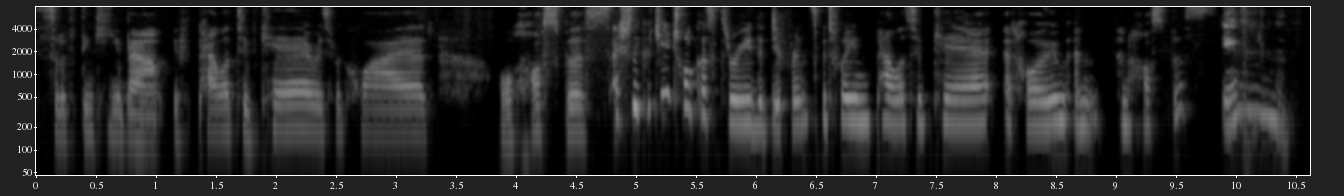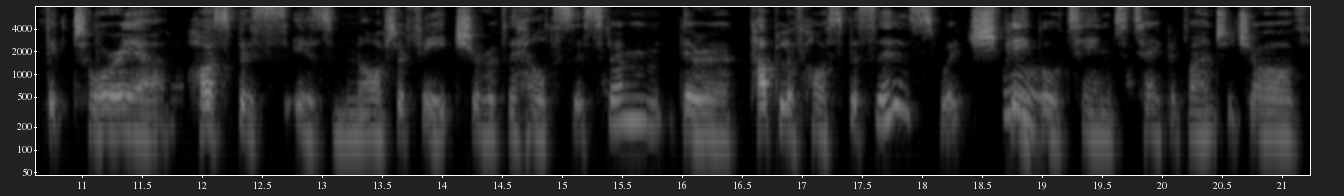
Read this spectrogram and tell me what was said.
sort of thinking about if palliative care is required or hospice, actually, could you talk us through the difference between palliative care at home and, and hospice? Victoria, hospice is not a feature of the health system. There are a couple of hospices which Hmm. people tend to take advantage of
